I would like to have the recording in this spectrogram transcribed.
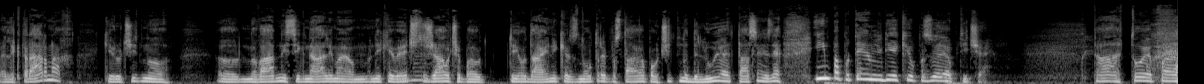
elektrarnah, kjer očitno navadni signali imajo nekaj več težav, če pa te oddajnike znotraj postavijo, pa očitno deluje, ta se mi zdi. In pa potem ljudje, ki opazujejo ptiče. Ta, to je pa.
